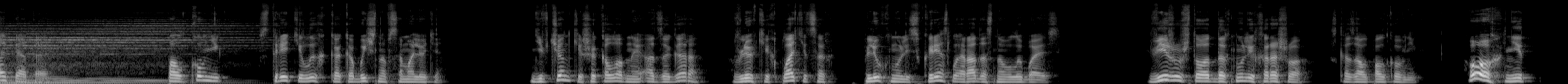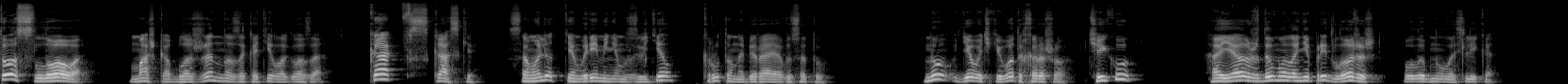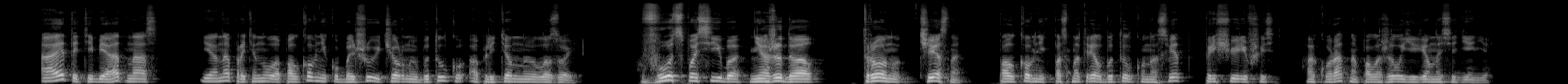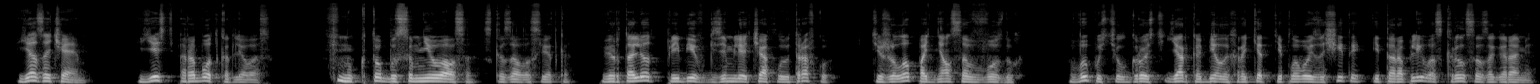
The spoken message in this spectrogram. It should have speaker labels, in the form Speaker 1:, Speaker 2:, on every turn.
Speaker 1: Глава 5. Полковник встретил их, как обычно, в самолете. Девчонки, шоколадные от загара, в легких платьицах, плюхнулись в кресло, радостно улыбаясь. «Вижу, что отдохнули хорошо», – сказал полковник. «Ох, не то слово!» Машка блаженно закатила глаза. «Как в сказке!» Самолет тем временем взлетел, круто набирая высоту. «Ну, девочки, вот и хорошо. Чайку?» «А я уж думала, не предложишь», – улыбнулась Лика. «А это тебе от нас». И она протянула полковнику большую черную бутылку, оплетенную лозой. «Вот спасибо, не ожидал. Тронут, честно». Полковник посмотрел бутылку на свет, прищурившись, аккуратно положил ее на сиденье. «Я за чаем. Есть работка для вас». «Ну, кто бы сомневался», – сказала Светка. Вертолет, прибив к земле чахлую травку, тяжело поднялся в воздух, выпустил гроздь ярко-белых ракет тепловой защиты и торопливо скрылся за горами.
